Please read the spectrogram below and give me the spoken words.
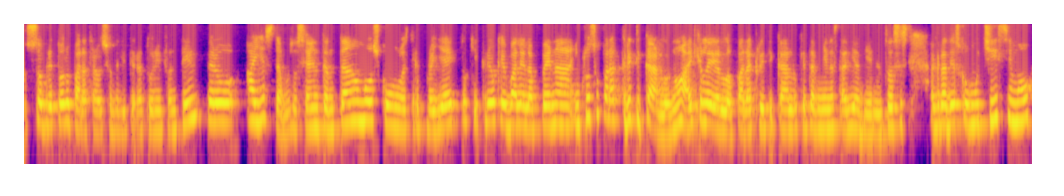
sobre todo para traducción de literatura infantil, pero ahí estamos, o sea, intentamos con nuestro proyecto, que creo que vale la pena, incluso para criticarlo, ¿no? Hay que leerlo para criticarlo, que también estaría bien. Entonces, agradezco muchísimo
